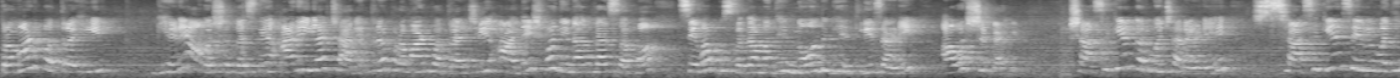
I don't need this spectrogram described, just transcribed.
प्रमाणपत्रही घेणे आवश्यक असते. आणि या चारित्र्य प्रमाणपत्राची आदेश व दिनांकासह सेवा पुस्तकामध्ये नोंद घेतली जाणे आवश्यक आहे. शासकीय कर्मचाऱ्याने शासकीय सेवेमध्ये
